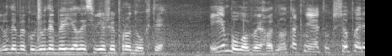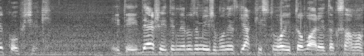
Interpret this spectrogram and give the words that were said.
Люди би, люди би їли свіжі продукти. І їм було вигодно. Так ні, тут все перекупщики. І ти йдеш, і ти не розумієш, бо вони якість твої товари так само.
